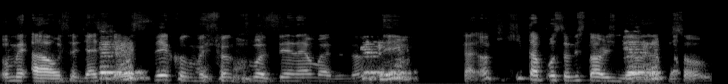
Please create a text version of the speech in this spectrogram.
O, me... ah, o Sandias é você quando mencionou você, né, mano? Não tem. Cara, o que, que tá postando stories meu, né, pessoal?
